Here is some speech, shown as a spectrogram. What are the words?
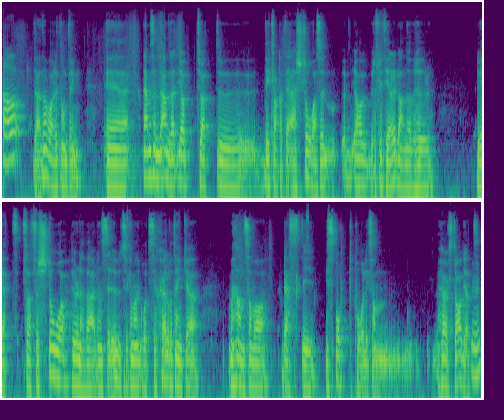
Ja, Det hade varit någonting. Eh, nej, men sen det andra, jag tror att du, det är klart att det är så. Alltså, jag reflekterar ibland över hur, du vet, för att förstå hur den här världen ser ut så kan man gå till sig själv och tänka, men han som var bäst i, i sport på liksom, högstadiet,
